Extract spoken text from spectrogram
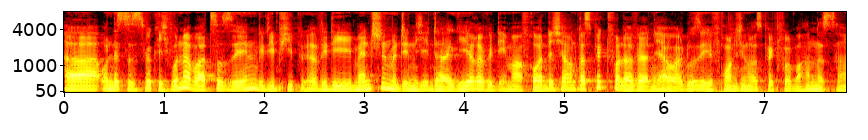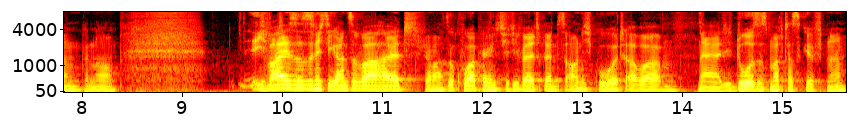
Äh, und es ist wirklich wunderbar zu sehen, wie die People, äh, wie die Menschen, mit denen ich interagiere, wie die immer freundlicher und respektvoller werden. Ja, weil du sie freundlich und respektvoll behandelst, ja, genau. Ich weiß, das ist nicht die ganze Wahrheit. Wenn man so co-abhängig durch die Welt rennt, ist auch nicht gut, aber naja, die Dosis macht das Gift, ne?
